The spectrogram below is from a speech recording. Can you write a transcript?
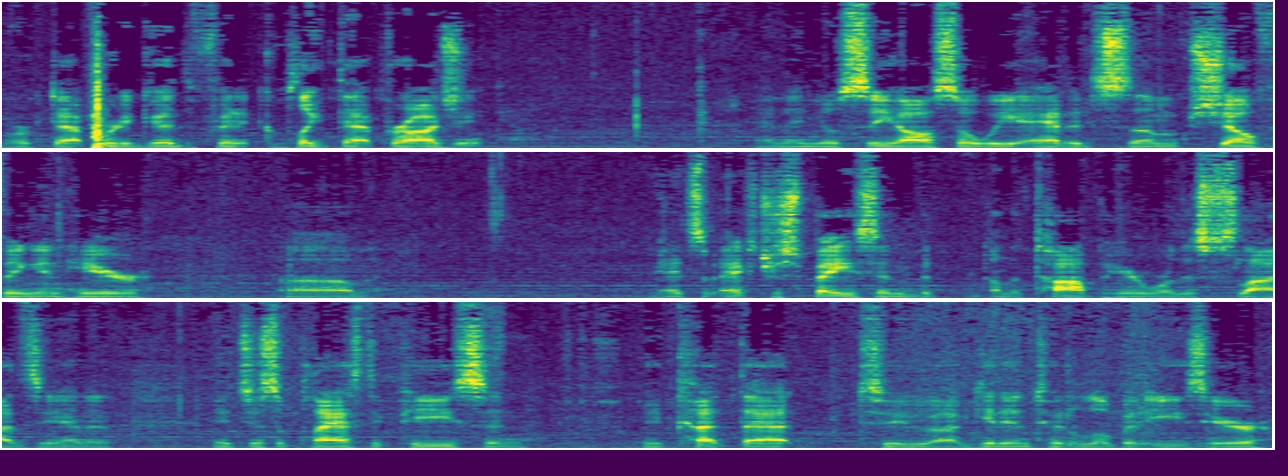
Worked out pretty good to complete that project. And then you'll see also we added some shelving in here. Um, we had some extra space in, but on the top here where this slides in. And it's just a plastic piece and we cut that to uh, get into it a little bit easier.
